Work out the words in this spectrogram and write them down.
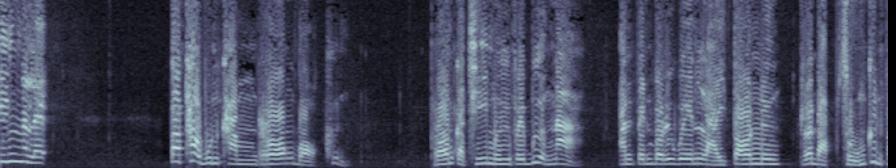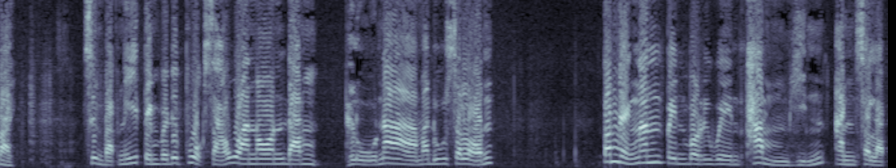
ริง ๆ นั่นแหละตาเท่าบุญคำร้องบอกขึ้น พร้อมกับชี้มือไปเบื้องหน้า อันเป็นบริเวณไหลตอนหนึ่งระดับสูงขึ้นไป ซึ่งบัดนี้เต็มไปด้วยพวกสาววานอนดำโผล่หน้ามาดูสลอน ตำแหน่งนั้นเป็นบริเวณถ้ำหินอันสลับ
